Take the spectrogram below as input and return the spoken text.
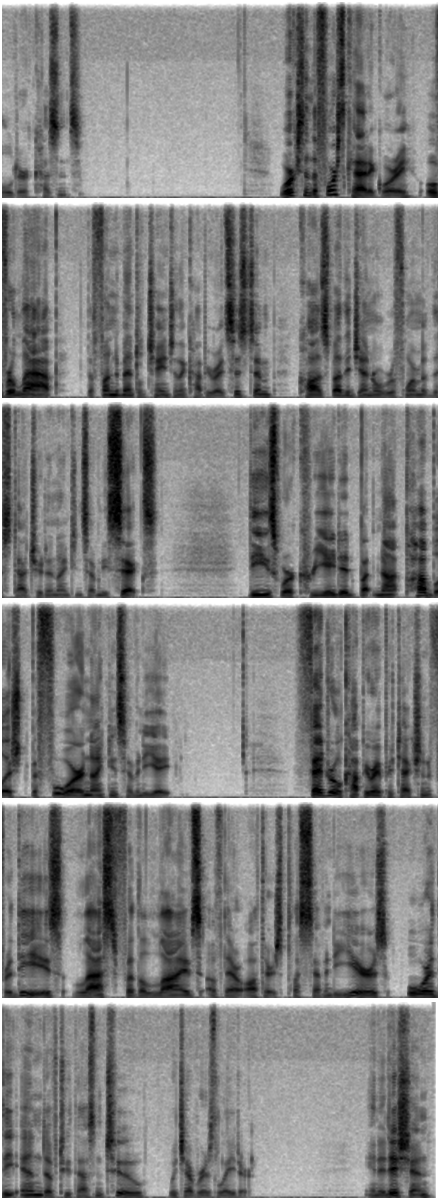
older cousins. Works in the fourth category overlap the fundamental change in the copyright system caused by the general reform of the statute in 1976. These were created but not published before 1978. Federal copyright protection for these lasts for the lives of their authors plus 70 years or the end of 2002, whichever is later. In addition,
